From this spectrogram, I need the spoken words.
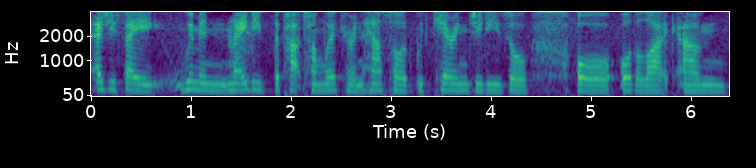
as you say, women maybe the part time worker in the household with caring duties or or, or the like. Um,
